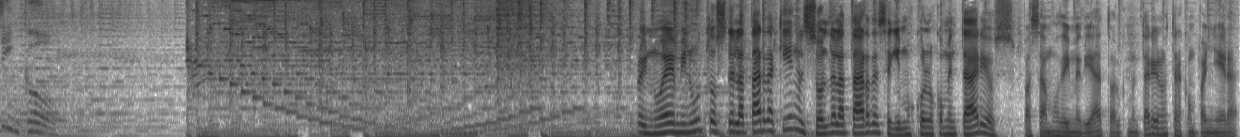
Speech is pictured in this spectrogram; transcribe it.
106.5. Y nueve minutos de la tarde aquí en el sol de la tarde. Seguimos con los comentarios. Pasamos de inmediato al comentario de nuestra compañera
